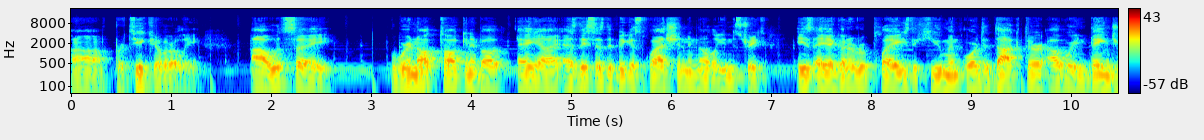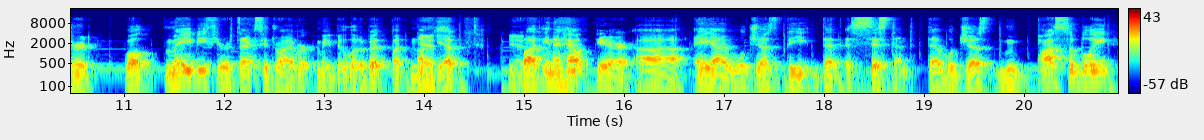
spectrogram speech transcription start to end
uh, particularly, I would say we're not talking about AI, as this is the biggest question in all industries is AI going to replace the human or the doctor? Are we endangered? Well, maybe if you're a taxi driver, maybe a little bit, but not yes. yet. But in a healthcare, uh, AI will just be that assistant that will just possibly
